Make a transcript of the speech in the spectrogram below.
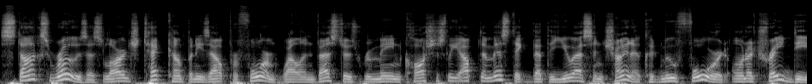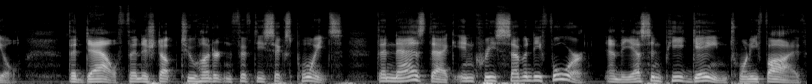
Stocks rose as large tech companies outperformed while investors remained cautiously optimistic that the US and China could move forward on a trade deal. The Dow finished up 256 points, the Nasdaq increased 74, and the S&P gained 25.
